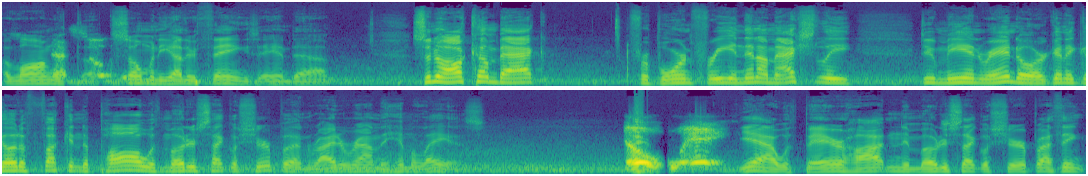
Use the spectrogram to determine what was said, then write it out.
along That's with so uh, so many other things. And uh, so, no, I'll come back for Born Free, and then I'm actually, dude, me and Randall are gonna go to fucking Nepal with motorcycle Sherpa and ride around the Himalayas. No way. Yeah, with Bear Houghton and Motorcycle Sherpa. I think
